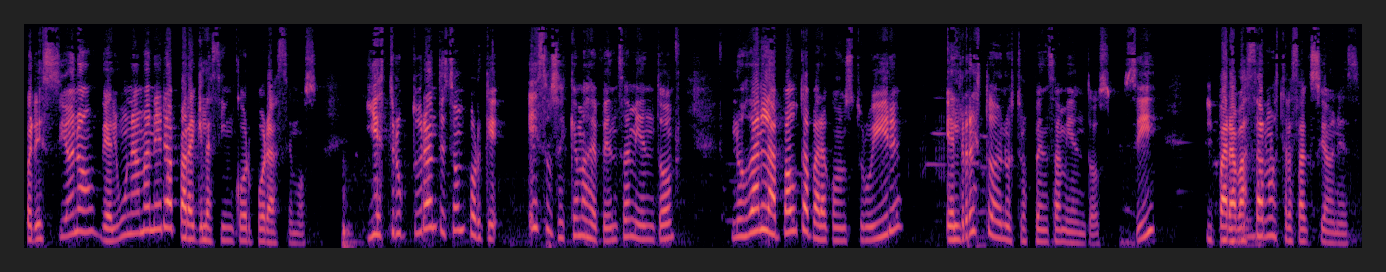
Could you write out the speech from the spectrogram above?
presionó de alguna manera para que las incorporásemos. Y estructurantes son porque esos esquemas de pensamiento nos dan la pauta para construir el resto de nuestros pensamientos, ¿sí? Y para basar nuestras acciones.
